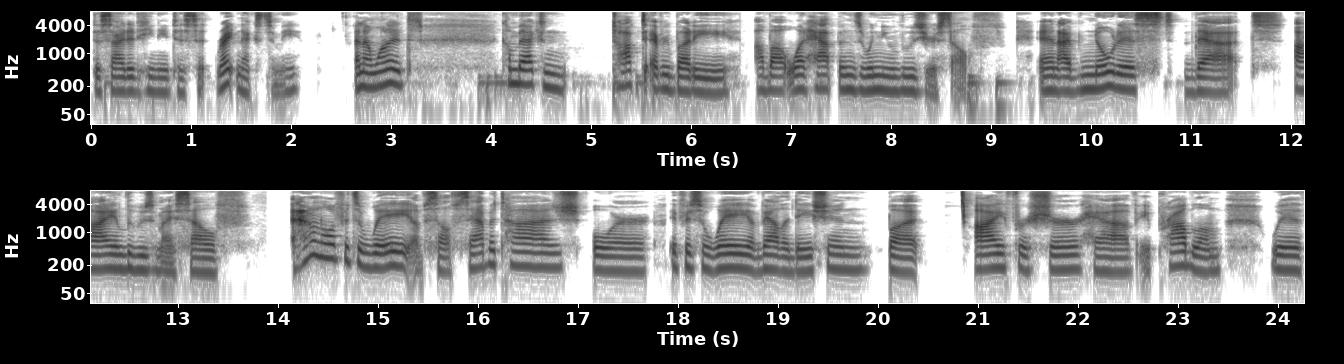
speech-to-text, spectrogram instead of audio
decided he needed to sit right next to me. And I wanted to come back and talk to everybody about what happens when you lose yourself. And I've noticed that I lose myself. And I don't know if it's a way of self sabotage or if it's a way of validation, but I for sure have a problem with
